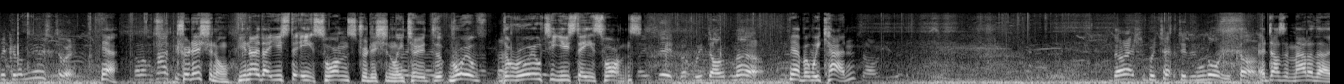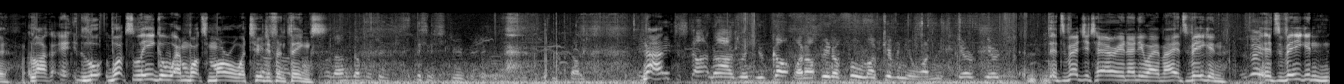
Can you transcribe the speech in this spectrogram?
Because I'm used to it. Yeah. And I'm happy. Traditional. You know they used to eat swans traditionally too. The royal the royalty used to eat swans. They did, but we don't now. Yeah, but we can. They're actually protected in law. You can't. It doesn't matter though. Like it, lo- what's legal and what's moral are two different things. No, no, this is, this is stupid. This is, this is dumb. No, You need to start an argument. You've got one. I've been a fool. I've given you one. You're, you're, it's vegetarian anyway, mate. It's vegan. it? It's vegan.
